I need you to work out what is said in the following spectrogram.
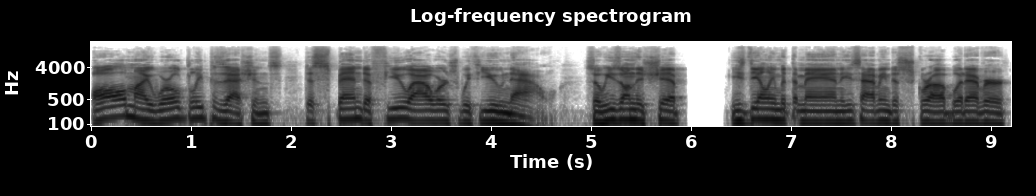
all my worldly possessions to spend a few hours with you now. So he's on the ship. He's dealing with the man. He's having to scrub, whatever.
